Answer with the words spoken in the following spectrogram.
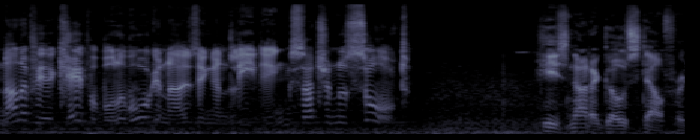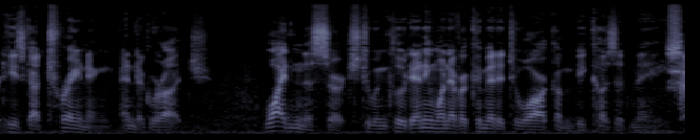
none appear capable of organizing and leading such an assault. He's not a ghost, Alfred. He's got training and a grudge. Widen the search to include anyone ever committed to Arkham because of me. Sir?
